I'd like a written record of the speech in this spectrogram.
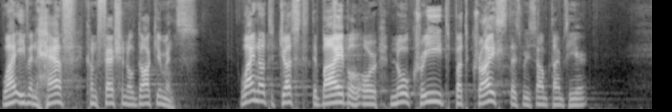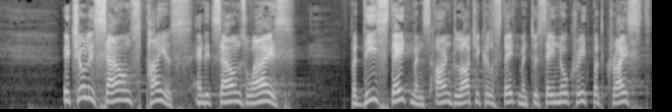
Why even have confessional documents? Why not just the Bible or no creed but Christ, as we sometimes hear? It surely sounds pious and it sounds wise, but these statements aren't logical statements to say no creed but Christ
